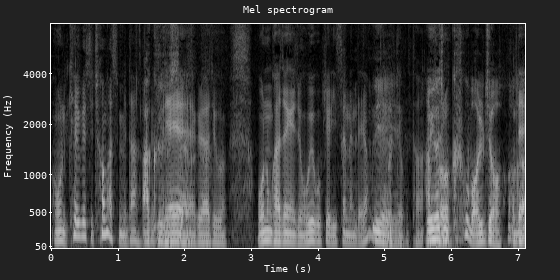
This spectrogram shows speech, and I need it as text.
오늘 KBS 처음 왔습니다. 아, 그러셨어요? 예, 그래가지고 오는 과정에 좀 우여곡절이 있었는데요. 예, 올 예. 때부터 여기가 좀 크고 멀죠. 네,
